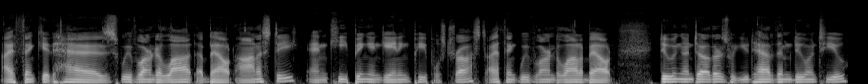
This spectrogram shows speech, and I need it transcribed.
I think it has, we've learned a lot about honesty and keeping and gaining people's trust. I think we've learned a lot about doing unto others what you'd have them do unto you.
